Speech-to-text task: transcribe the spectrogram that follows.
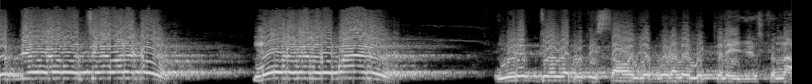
ఉద్యోగం వచ్చే వరకు మూడు వేల రూపాయలు నిరుద్యోగ భృతి ఇస్తామని చెప్పి కూడా నేను మీకు తెలియజేస్తున్నా.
